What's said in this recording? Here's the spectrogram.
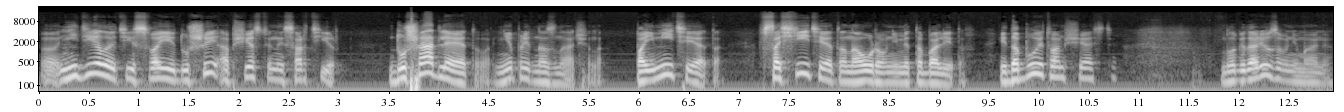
э, не делайте из своей души общественный сортир. Душа для этого не предназначена. Поймите это, всосите это на уровне метаболитов, и да будет вам счастье. Благодарю за внимание.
